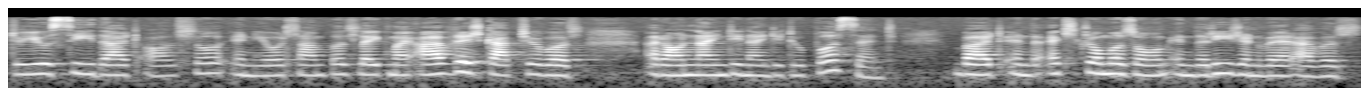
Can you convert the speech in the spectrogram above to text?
Do you see that also in your samples? Like my average capture was around 90, 92%. But in the X chromosome, in the region where I was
